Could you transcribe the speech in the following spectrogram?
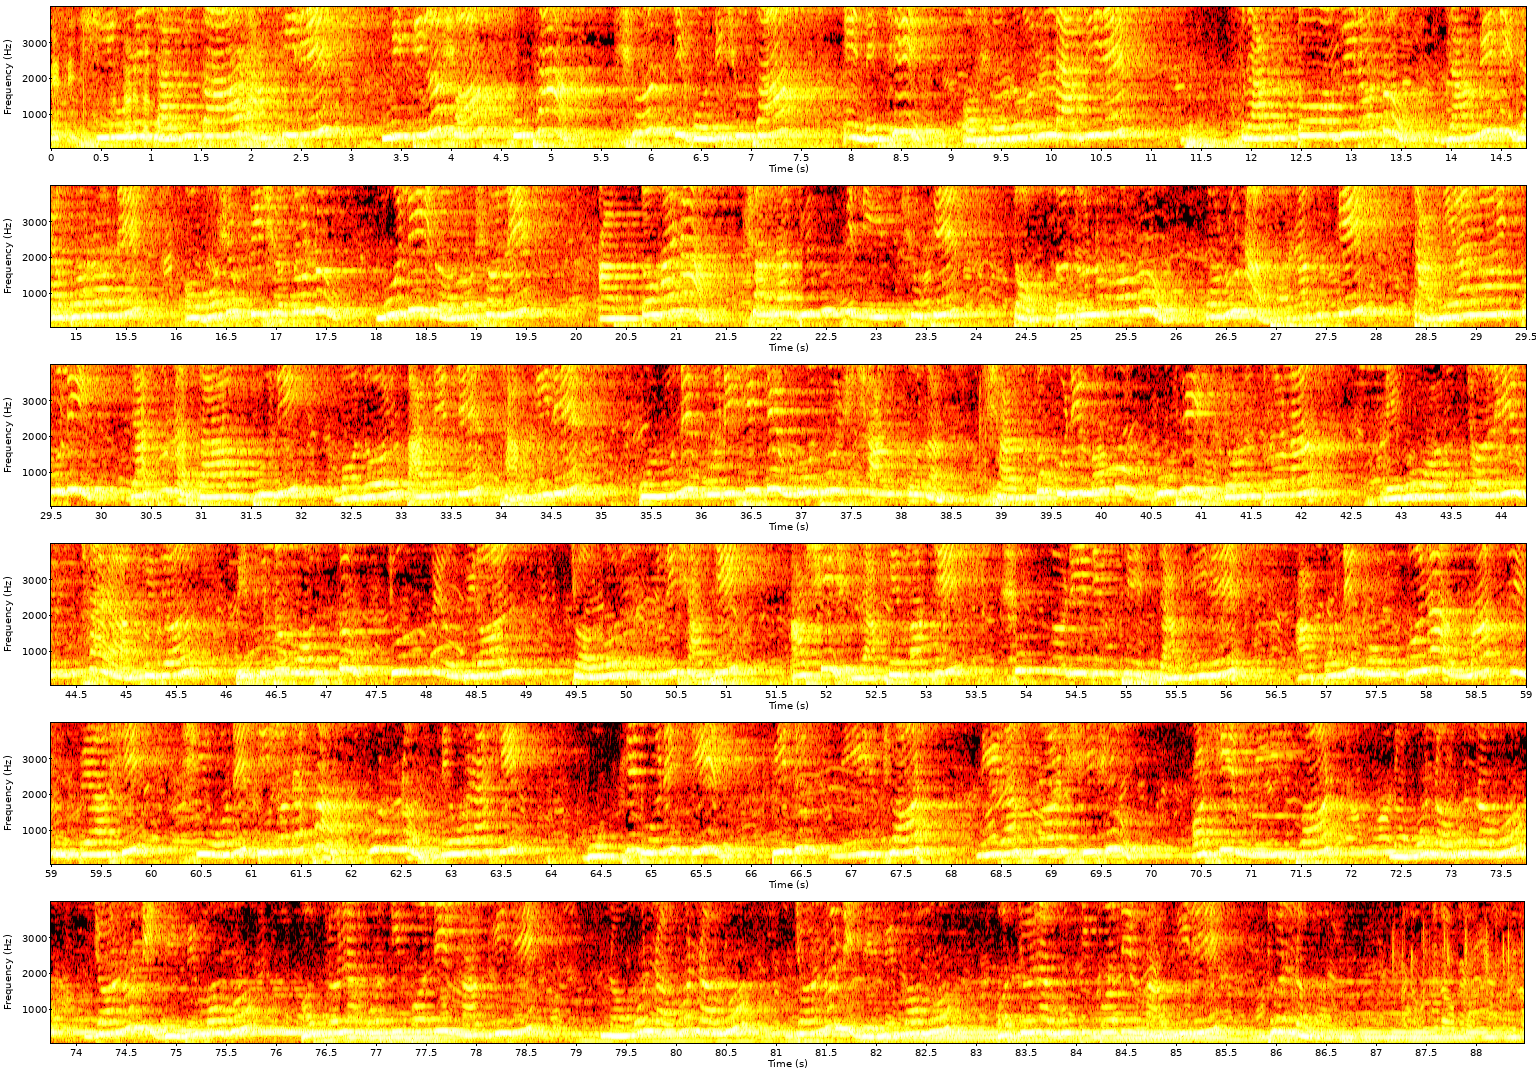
দিছি। জাগিকার আখিরে মিটিল সব কুথা। সত্যি বলি সুধা এনেছে। অসরল লাগিরে শ্রান্ত অবিরত জামিনী জাগরণে অবশ কৃষতনু মলির অনশনে আত্মহারা সদা পানেছে থাকিরে করুণে পরিষেছে মধুর সান্ত্বনা। শান্ত করি গভীর যন্ত্রণা। স্নেহ অঞ্চলের মুছায় আখি জল পৃথিত মস্তক চুম্বে অবিরল চরণ সাথে আশিস রাখে মাথে সুন্দরী উঠে জাগিরে। আপনি মঙ্গলা মাতৃরূপে আসি, শিওরে দিল দেখা পূর্ণ স্নেহ বক্ষে ধরে চির পিতু নির্ঝর নিরাশ্রয় শিশু অসীম নির্ভর। নম নম নম, জননী দেবী মম, অচলা মতি পদে মাগিরে নম নম নম, জননী দেবী মম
